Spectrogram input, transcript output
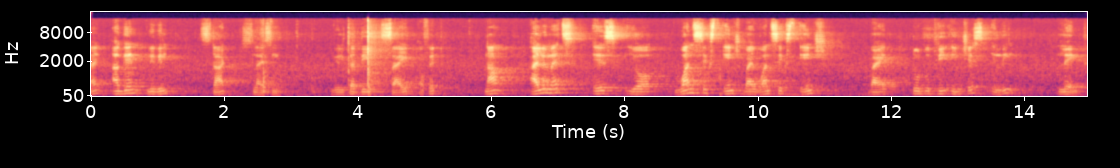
Right? Again we will start slicing. We will cut the side of it. Now allumettes is your 1 6th inch by 1 6th inch by 2 to 3 inches in the length.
